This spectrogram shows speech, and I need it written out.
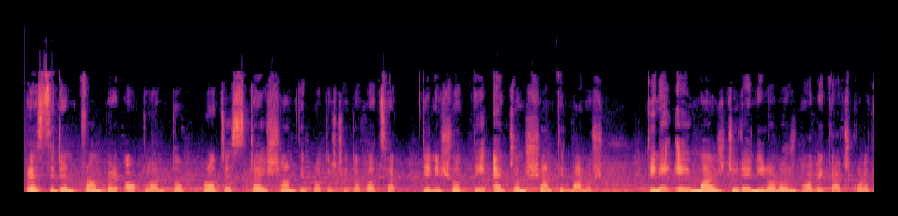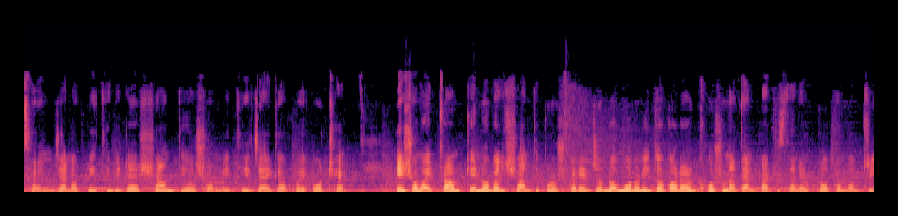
প্রেসিডেন্ট ট্রাম্পের অক্লান্ত প্রচেষ্টায় শান্তি প্রতিষ্ঠিত হচ্ছে। তিনি সত্যি একজন শান্তির মানুষ। তিনি এই মাস জুড়ে নিরলসভাবে কাজ করেছেন যেন পৃথিবীটা শান্তি ও সমৃদ্ধির জায়গা হয়ে ওঠে। এ সময় ট্রাম্পকে নোবেল শান্তি পুরস্কারের জন্য মনোনীত করার ঘোষণা দেন পাকিস্তানের প্রধানমন্ত্রী।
